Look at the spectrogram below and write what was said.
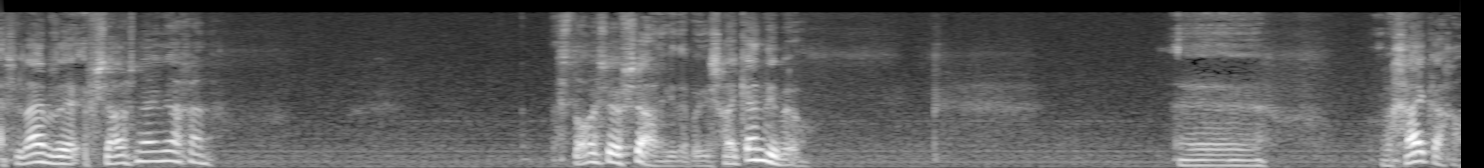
השאלה אם זה אפשר שניים יחד? זאת אומרת שאפשר, נגיד, אבל ישחי כן דיבר. אה, וחי ככה.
